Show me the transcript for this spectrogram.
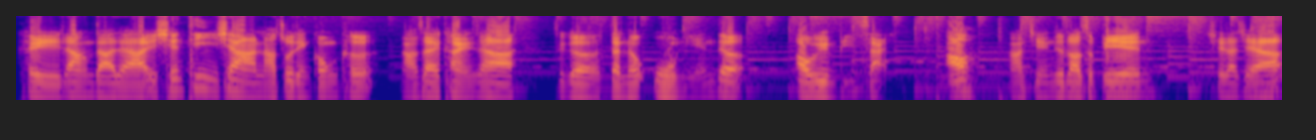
可以让大家先听一下，然后做点功课，然后再看一下这个等了五年的奥运比赛。好，那今天就到这边，谢谢大家。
